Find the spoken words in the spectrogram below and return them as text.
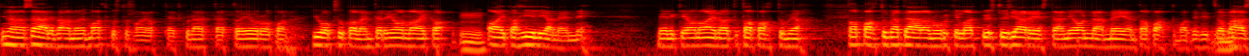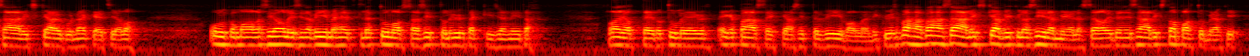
Sinällään sääli vähän noin matkustusrajoitteet, kun näyttää, että tuo Euroopan juoksukalenteri on aika, mm. aika hiljainen, niin melkein on ainoita tapahtumia, tapahtumia täällä nurkilla, että pystyisi järjestämään, niin on nämä meidän tapahtumat. Ja sitten se on mm. vähän sääliksi käy, kun näkee, että siellä on ulkomaalaisia oli siinä viime hetkelle tulossa ja sitten tuli yhtäkkiä niitä rajoitteita tuli eikä päässekään sitten viivalle. Niin kyllä se vähän, vähän sääliksi kävi kyllä siinä mielessä ja oli tietenkin sääliksi tapahtumiakin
